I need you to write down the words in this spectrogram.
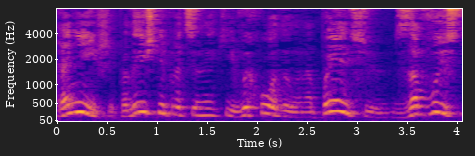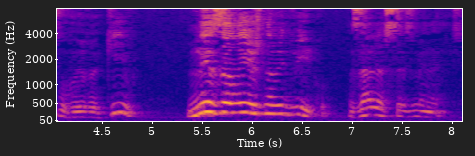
Раніше педагогічні працівники виходили на пенсію за вислугою років незалежно від віку. Зараз все змінилося.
